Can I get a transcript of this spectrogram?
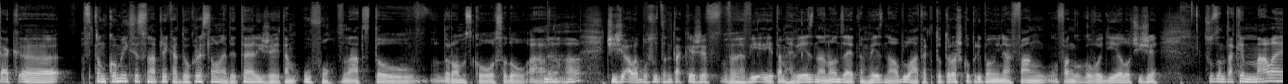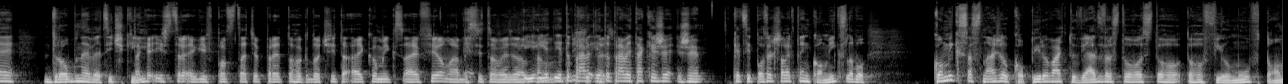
tak e, v tom komikse sú napríklad dokreslené detaily, že je tam UFO nad tou rómskou osadou. A, Aha. Čiže alebo sú tam také, že je tam hviezdna noc a je tam hviezdna obloha, tak to trošku pripomína Fang, Fangogovo dielo. Čiže sú tam také malé, drobné vecičky. Také easter eggy v podstate pre toho, kto číta aj komiks, aj film, aby si to vedel je, je, to práve, je to práve také, že, že keď si pozrie človek ten komiks, lebo Komik sa snažil kopírovať tú viacvrstvovosť toho, toho filmu v tom,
